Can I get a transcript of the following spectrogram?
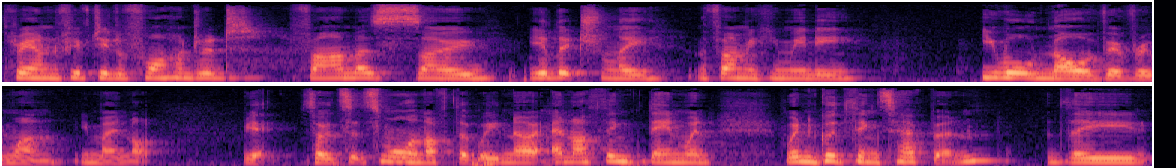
350 to 400 farmers. So you're literally the farming community. You all know of everyone. You may not. Yeah, so it's, it's small enough that we know. And I think then when when good things happen, the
